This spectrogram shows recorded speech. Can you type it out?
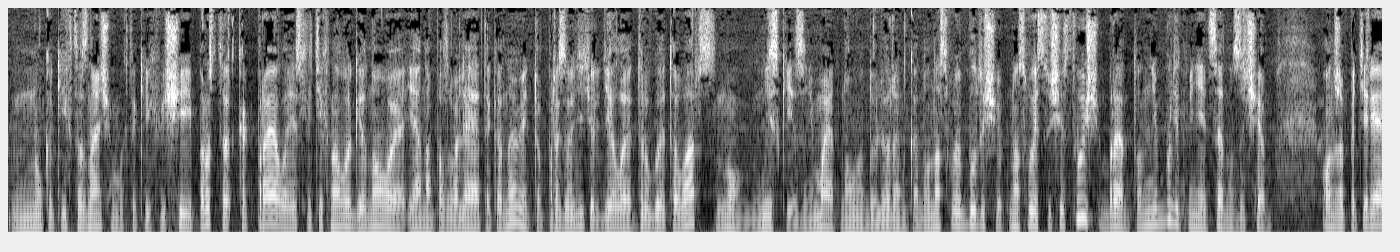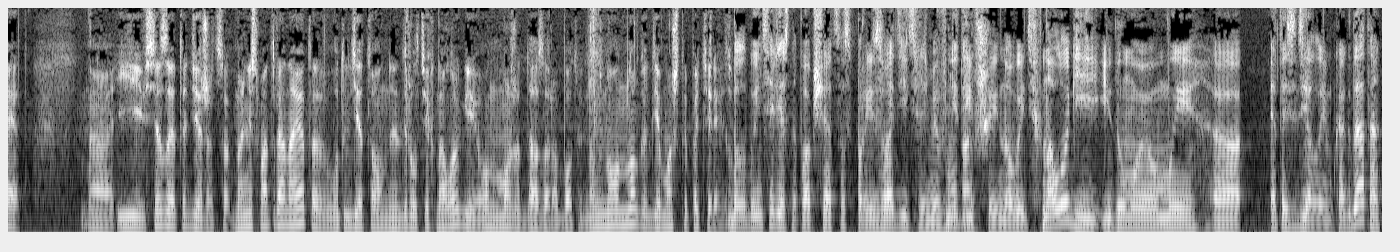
ну, каких-то значимых таких вещей. Просто, как правило, если технология новая и она позволяет экономить, то производитель делает другой товар, ну, низкий, и занимает новую долю рынка. Но на свой будущий, на свой существующий бренд он не будет менять цену. Зачем? Он же потеряет. А, и все за это держатся. Но несмотря на это, вот где-то он внедрил технологии, он может, да, заработать. Но, но он много где может и потерять. Было бы интересно пообщаться с производителями, внедрившими ну, да. новые технологии. И думаю, мы э, это сделаем когда-то.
